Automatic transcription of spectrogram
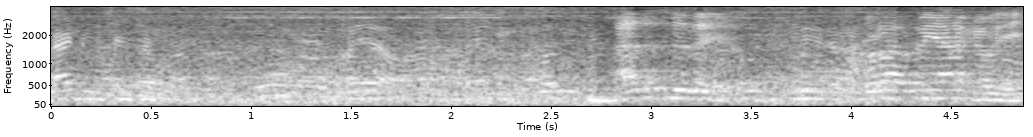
பேட்டிங் செஞ்சோம் பண்ணிடலாம் அடுத்தது ஒரு அருமையான கவிதை.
